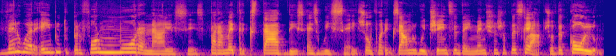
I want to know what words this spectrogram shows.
then we're able to perform more analysis, parametric studies, as we say. So, for example, we change the dimensions of the slabs, of the column,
